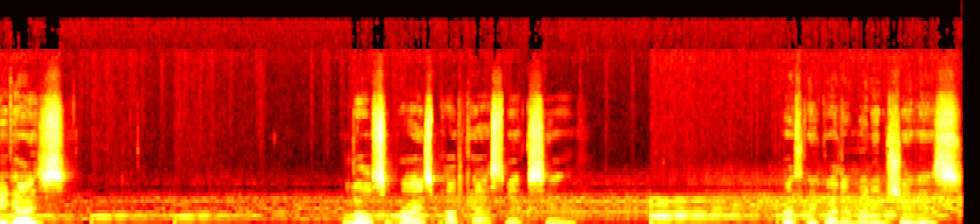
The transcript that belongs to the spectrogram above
Hey guys. A little surprise podcast mix here. Earthquake weather. My name is Javiz.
